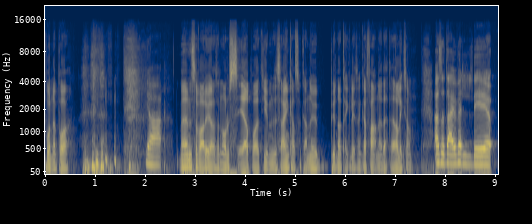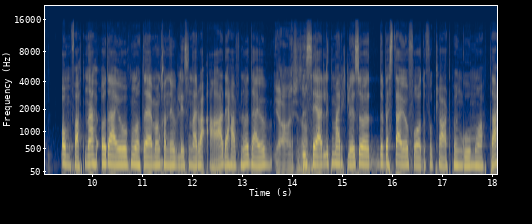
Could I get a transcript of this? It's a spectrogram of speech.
funnet på. Ja. Men så var det jo, altså, når du ser på et Human Design-kart, så kan du begynne å tenke liksom, hva faen er dette her, liksom. Altså, det er jo veldig omfattende, og det er jo på en måte Man kan jo bli sånn der Hva er det her for noe? Det er jo Ja, Det ser litt merkelig ut, så det beste er jo å få det forklart på en god måte.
